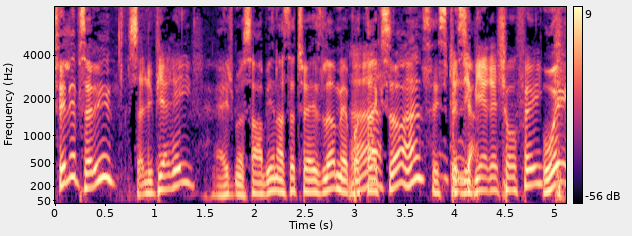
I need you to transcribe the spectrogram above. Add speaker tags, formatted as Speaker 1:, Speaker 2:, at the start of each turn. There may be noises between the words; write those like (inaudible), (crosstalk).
Speaker 1: Philippe, salut.
Speaker 2: Salut Pierre-Yves.
Speaker 1: je me sens bien dans cette chaise-là, mais pas
Speaker 2: Ah.
Speaker 1: tant que ça, hein? C'est spécial.
Speaker 2: bien réchauffé?
Speaker 1: Oui.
